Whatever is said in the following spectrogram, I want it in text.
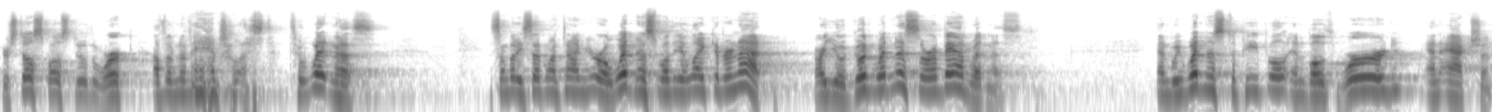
You're still supposed to do the work of an evangelist, to witness. Somebody said one time, You're a witness whether you like it or not. Are you a good witness or a bad witness? And we witness to people in both word and action.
